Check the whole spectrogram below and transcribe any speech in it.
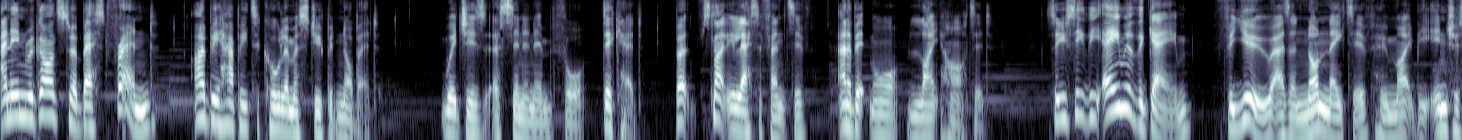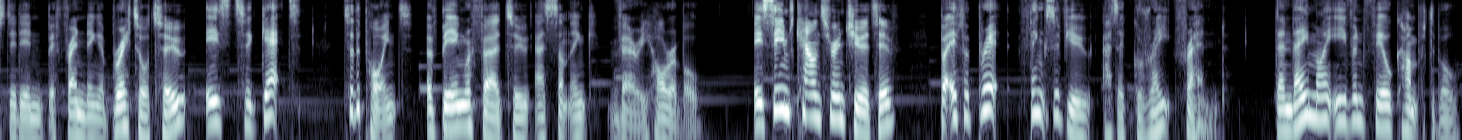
And in regards to a best friend, I'd be happy to call him a stupid knobhead, which is a synonym for dickhead, but slightly less offensive and a bit more light-hearted. So you see, the aim of the game for you, as a non native who might be interested in befriending a Brit or two, is to get to the point of being referred to as something very horrible. It seems counterintuitive, but if a Brit thinks of you as a great friend, then they might even feel comfortable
